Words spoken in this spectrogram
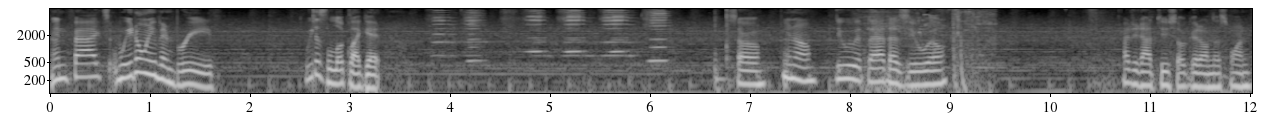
In fact, we don't even breathe. We just look like it. So, you know, do with that as you will. I did not do so good on this one.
